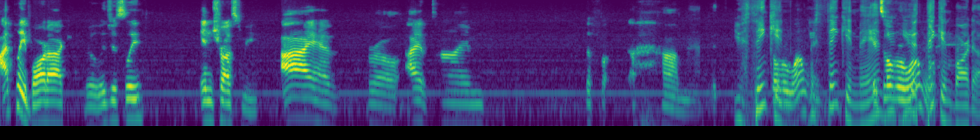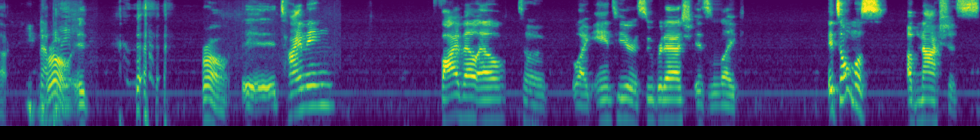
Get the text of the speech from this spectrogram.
I play Bardock religiously, and trust me, I have, bro, I have timed the fu- oh man, it, You thinking? You overwhelming. thinking, man? It's You- You're thinking Bardock. Now, bro, play- it, bro, it, timing five LL to like anti or super dash is like, it's almost obnoxious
